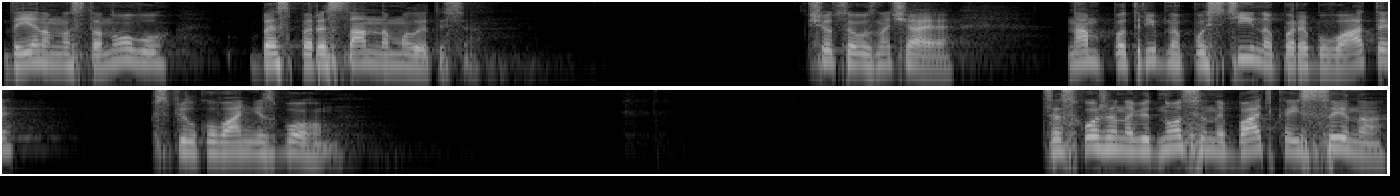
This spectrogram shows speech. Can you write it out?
дає нам настанову безперестанно молитися. Що це означає? Нам потрібно постійно перебувати в спілкуванні з Богом. Це схоже на відносини батька і сина,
